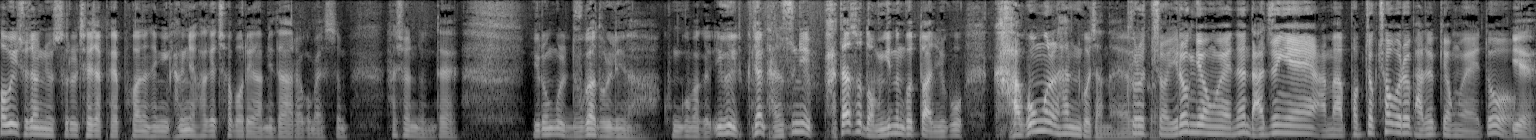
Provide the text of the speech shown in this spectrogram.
허위 조작 뉴스를 제작 배포하는 행위 강력하게 처벌해야 합니다라고 말씀하셨는데 이런 걸 누가 돌리나 궁금하게. 이거 그냥 단순히 받아서 넘기는 것도 아니고 가공을 한 거잖아요. 그렇죠. 이거. 이런 경우에는 나중에 아마 법적 처벌을 받을 경우에도 예.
